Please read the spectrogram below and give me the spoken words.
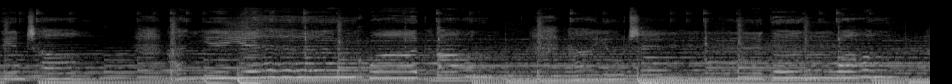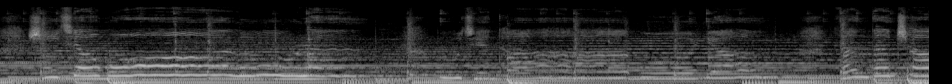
连长，寒夜烟花烫。他有纸灯望，石桥陌路人，不见他模样。反弹茶。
